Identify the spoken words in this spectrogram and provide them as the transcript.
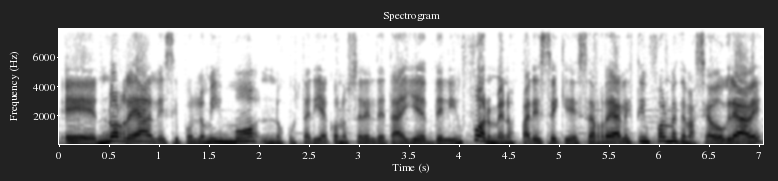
eh, no reales y por lo mismo nos gustaría conocer el detalle del informe. Nos parece que de ser real este informe es demasiado grave,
